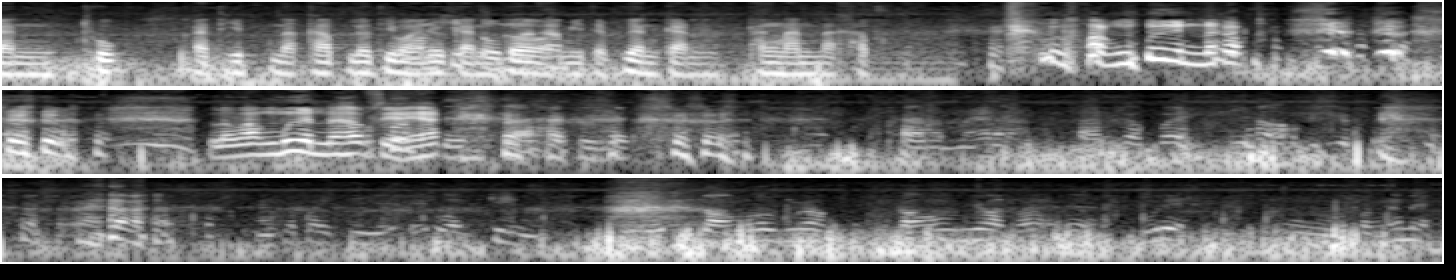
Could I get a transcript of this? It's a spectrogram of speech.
กันทุก อาทิตย์นะครับ แล้วที่มาด้วยกันก็มีแต่เพื่อนกันทั้งนั้นนะครับ ระวังมื่นนะครับ ระวังมื่นนะครับ เสียแอดถามแม่นะถามกับไปเที่ยวพี่อยู่ถามกับไปทีไอ้อ้วนกิ่งกองลูกยอดกองลูกยอดไว้เนี่ยดูดิอืมตรงนั้นเนี่ย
